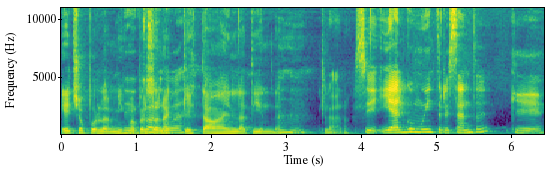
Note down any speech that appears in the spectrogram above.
hecho por la misma persona que estaba en la tienda. Claro. Sí, y algo muy interesante que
